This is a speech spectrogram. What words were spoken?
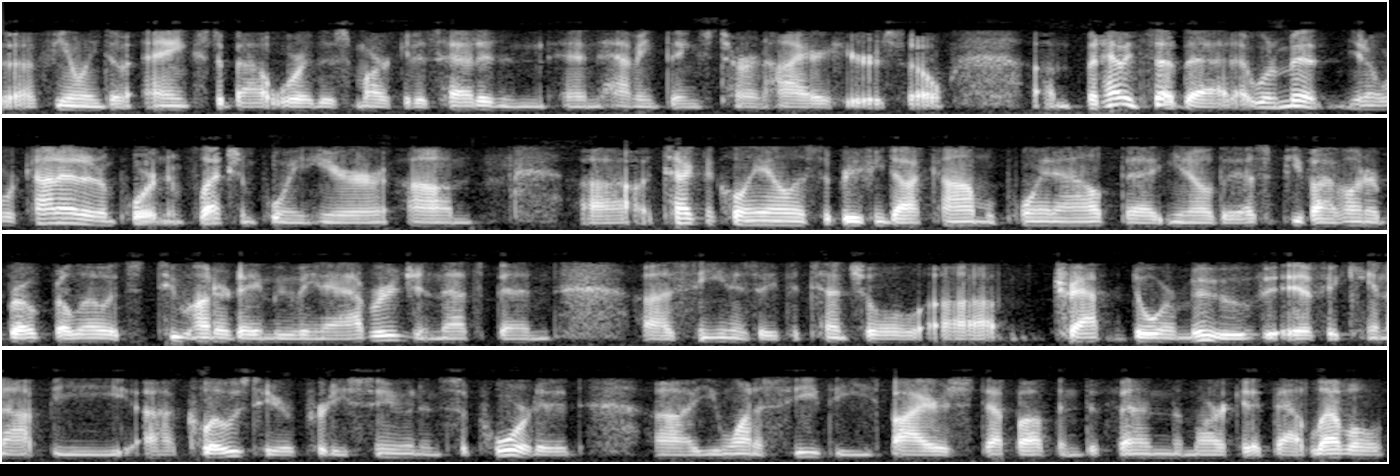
uh, feelings of angst about where this market is headed and, and having things turn higher here. So, um, but having said that, I would admit you know we're kind of at an important inflection point here. Um, uh, technical analyst at briefing.com will point out that you know the S&P 500 broke below its 200-day moving average, and that's been uh, seen as a potential uh, trap door move if it cannot be uh, closed here pretty soon and supported. Uh, you want to see these buyers step up and defend the market at that level.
